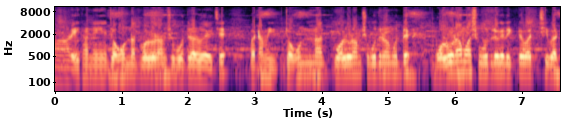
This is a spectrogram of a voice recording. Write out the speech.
আর এখানে জগন্নাথ বলরাম, সুভদ্রা রয়েছে। বাট আমি জগন্নাথ বলরাম, সুভদ্রার মধ্যে বলরাম আর সুভদ্রাকে দেখতে পাচ্ছি বাট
